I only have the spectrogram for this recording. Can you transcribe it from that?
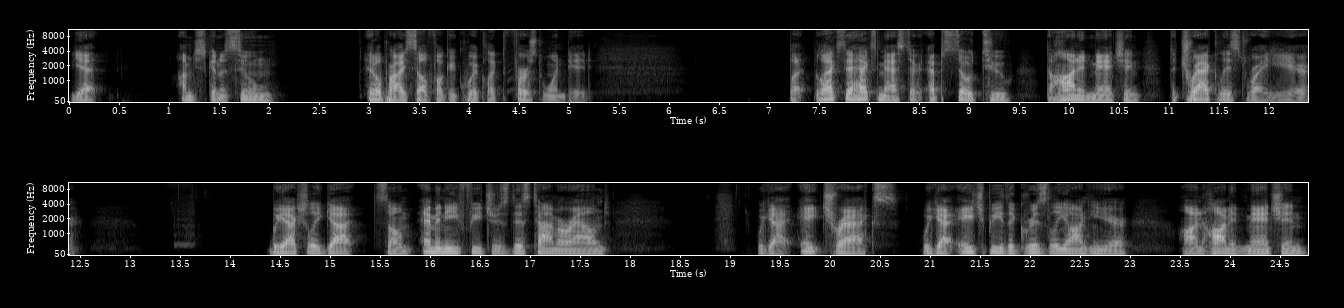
yet. I'm just to assume it'll probably sell fucking quick like the first one did. But Lex the Hexmaster, episode two, The Haunted Mansion, the track list right here. We actually got some M&E features this time around. We got eight tracks. We got HB the Grizzly on here on Haunted Mansion.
